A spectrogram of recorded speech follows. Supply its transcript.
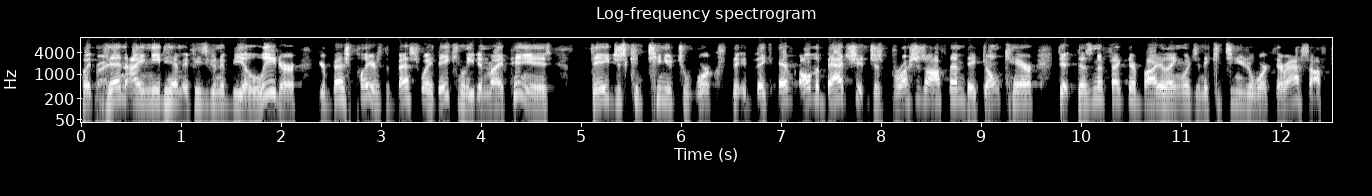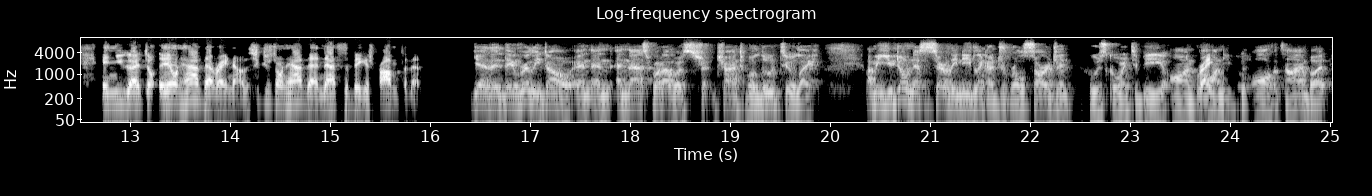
But right. then I need him if he's going to be a leader. Your best players, the best way they can lead, in my opinion, is they just continue to work. like all the bad shit just brushes off them. They don't care. It doesn't affect their body language, and they continue to work their ass off. And you guys don't. They don't have that right now. The Sixers don't have that, and that's the biggest problem for them. Yeah, they, they really don't, and and and that's what I was trying to allude to. Like, I mean, you don't necessarily need like a drill sergeant who's going to be on right. on you all the time, but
